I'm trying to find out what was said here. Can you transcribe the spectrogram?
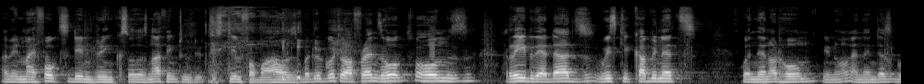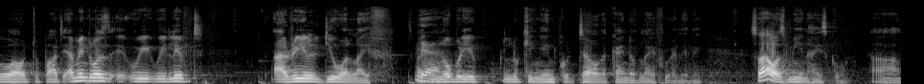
I mean, my folks didn't drink, so there's nothing to, to steal from our house. But we'd go to our friends' homes, homes, raid their dad's whiskey cabinets when they're not home, you know, and then just go out to party. I mean, it was we, we lived a real dual life. Like Yeah. Nobody looking in could tell the kind of life we were living. So that was me in high school. Uh,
